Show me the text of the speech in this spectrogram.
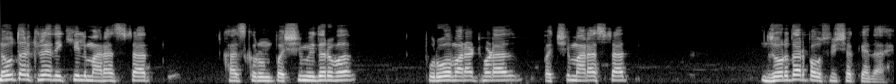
नऊ तारखेला देखील महाराष्ट्रात खास करून पश्चिम विदर्भ पूर्व मराठवाडा पश्चिम महाराष्ट्रात जोरदार पावसाची शक्यता आहे.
